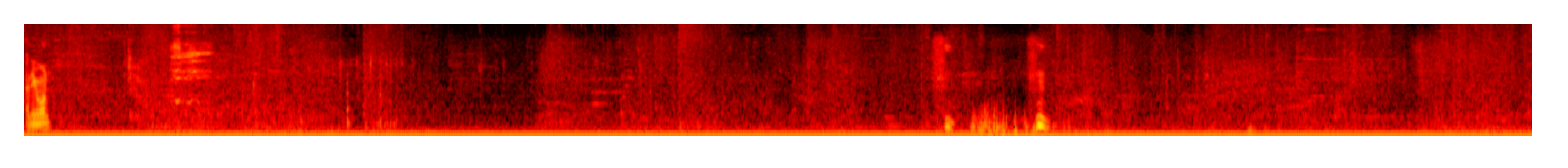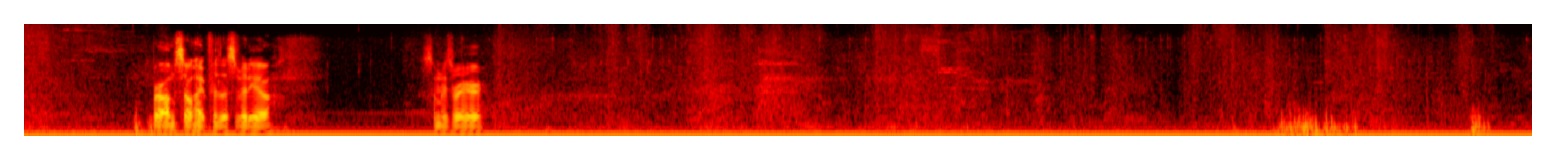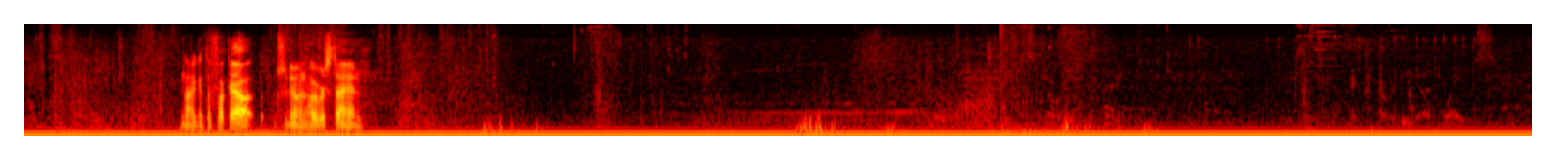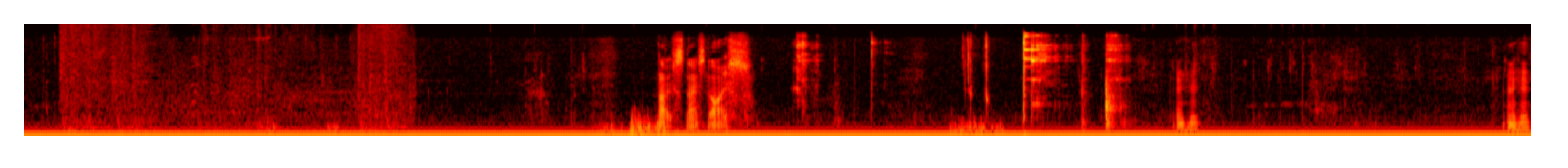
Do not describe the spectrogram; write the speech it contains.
Anyone? Bro, I'm so hyped for this video. Somebody's right here. Nah, get the fuck out. What you doing? Overstaying. Nice, nice, nice. Mhm. Mhm.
